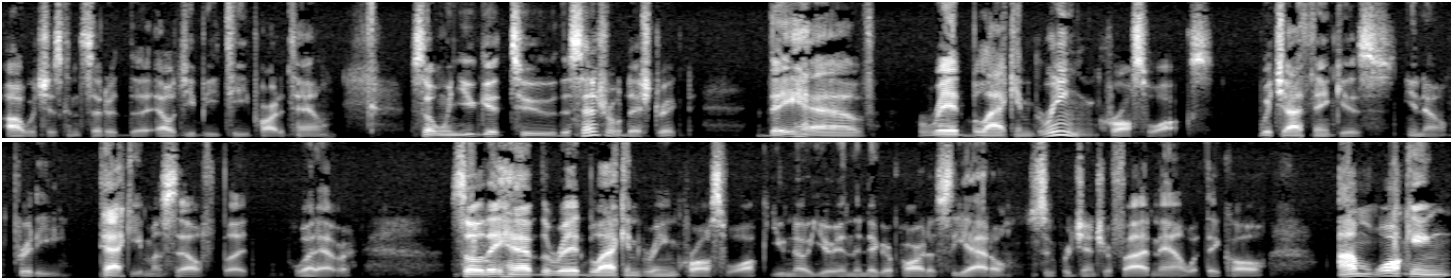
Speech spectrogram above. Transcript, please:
uh, which is considered the LGBT part of town. So when you get to the central district, they have red, black, and green crosswalks which I think is, you know, pretty tacky myself, but whatever. So they have the red, black, and green crosswalk. You know, you're in the nigger part of Seattle, super gentrified now, what they call. I'm walking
